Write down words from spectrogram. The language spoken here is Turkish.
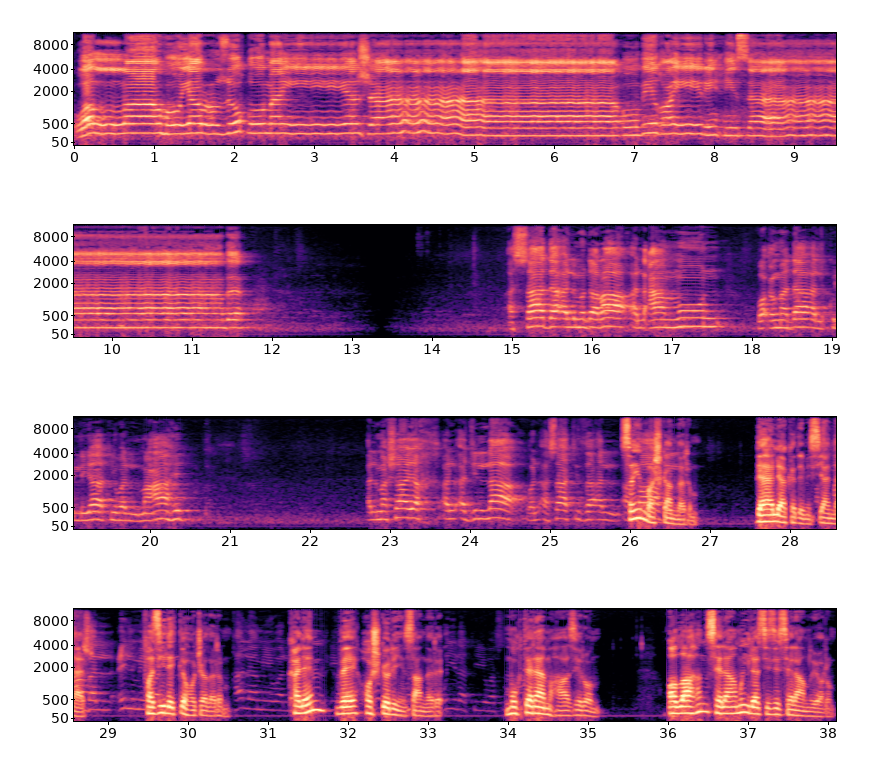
والله يرزق من يشاء بغير حساب. السادة المدراء العامون وعمداء الكليات والمعاهد. المشايخ الأجلاء والأساتذة Sayın başkanlarım, değerli akademisyenler, faziletli hocalarım, kalem ve hoşgörü insanları, muhterem Hazirun, Allah'ın selamıyla sizi selamlıyorum.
